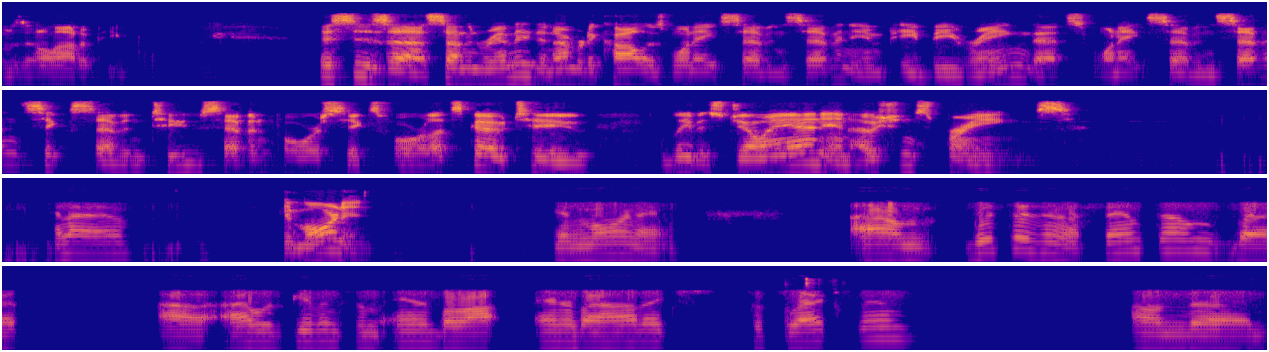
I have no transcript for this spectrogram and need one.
in a lot of people. This is uh, Southern Remedy. The number to call is 1 877 MPB Ring. That's 1 877 672 7464. Let's go to, I believe it's Joanne in Ocean Springs. Hello. Good morning. Good morning. Um, this isn't a symptom, but uh, I was given some antibi- antibiotics to Flexin on the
